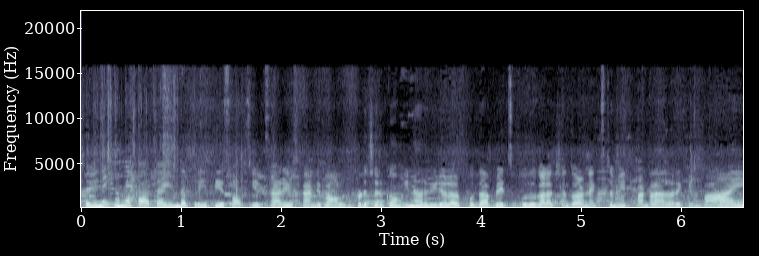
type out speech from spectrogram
ஸோ இன்றைக்கி நம்ம பார்த்தா இந்த ப்ரீத்தி சாஃப்ட் சில்க் சாரீஸ் கண்டிப்பாக உங்களுக்கு பிடிச்சிருக்கும். இன்னொரு வீடியோவில் புது அப்டேட்ஸ் புது கலெக்ஷன்ஸோட நெக்ஸ்ட் மீட் பண்ணுறேன் அது வரைக்கும். பாய்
